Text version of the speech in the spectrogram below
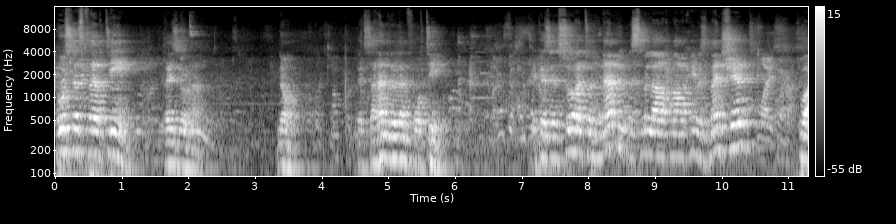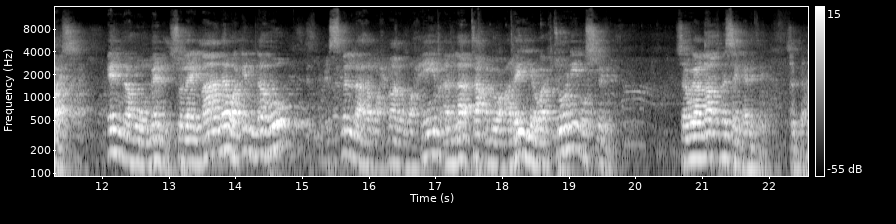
Who says 13? Raise your hand. No. It's 114. Because in Surah An-Naml, Bismillah ar-Rahman ar-Rahim is mentioned twice. إنه من سليمان وإنه بسم الله الرحمن الرحيم أن لا تعلوا علي وأتوني مسلمين. So we are not missing anything. Sit down.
